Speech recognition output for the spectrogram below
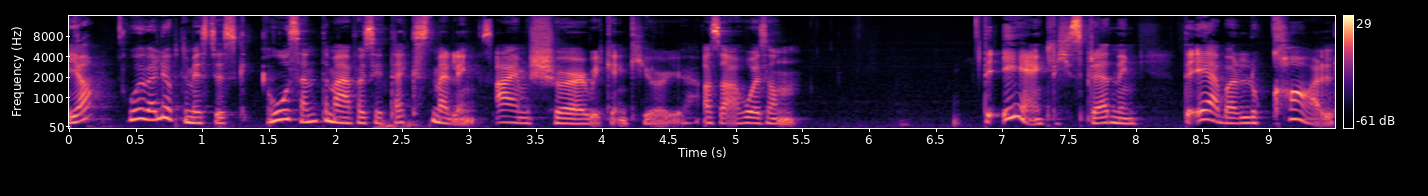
Ja, hun er veldig optimistisk. Hun sendte meg faktisk en tekstmelding. I'm sure we can cure you. Altså, hun er sånn Det er egentlig ikke spredning. Det er bare lokal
